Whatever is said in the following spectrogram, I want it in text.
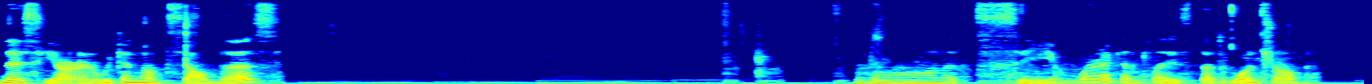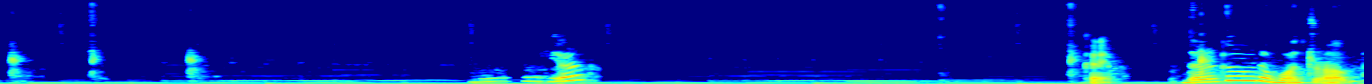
this here and we cannot sell this. Uh, let's see where I can place that wardrobe. Here? Okay, there go the wardrobe.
